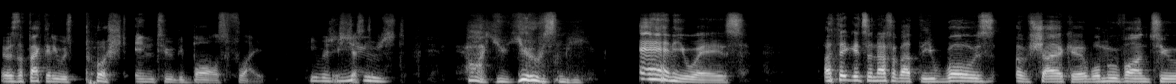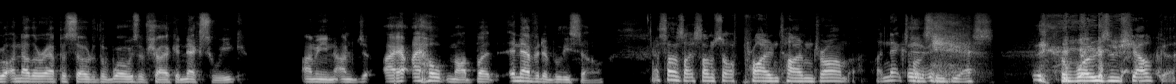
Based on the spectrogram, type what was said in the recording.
It was the fact that he was pushed into the ball's flight. He was It's just- used. Oh, you used me. Anyways, I think it's enough about the woes of Schalke. We'll move on to another episode of the woes of Schalke next week. I mean, I'm j- I I hope not, but inevitably so. That sounds like some sort of prime time drama. Like next on CBS, The Woes of Schalke.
